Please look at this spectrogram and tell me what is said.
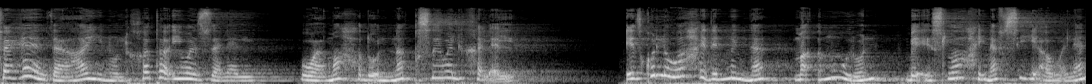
فهذا عين الخطأ والزلل ومحض النقص والخلل. إذ كل واحد منا مأمور بإصلاح نفسه اولا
